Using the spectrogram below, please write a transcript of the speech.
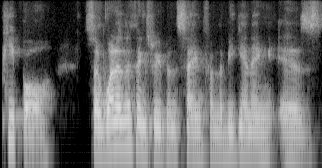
people. So one of the things we've been saying from the beginning is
